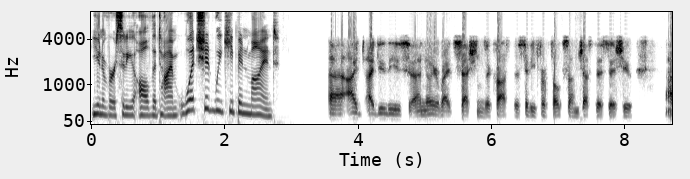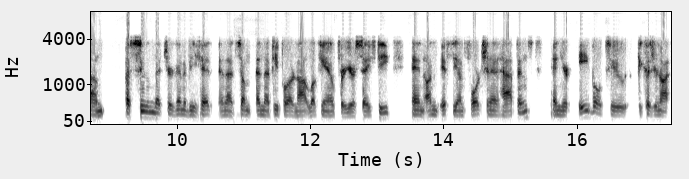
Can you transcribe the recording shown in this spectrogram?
university all the time what should we keep in mind uh, I, I do these uh, know your rights sessions across the city for folks on just this issue um, assume that you're going to be hit and that some and that people are not looking out for your safety. And on, if the unfortunate happens and you're able to because you're not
